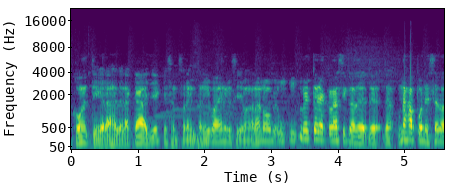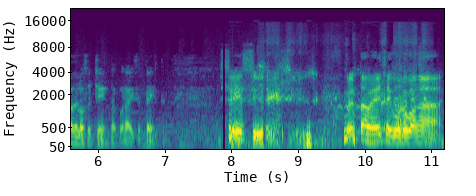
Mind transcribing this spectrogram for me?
con el tigueraje de la calle, que se enfrentan y vaina, que se llevan a la novia. Un- Una historia clásica de, de- de una japonesada de los 80, por ahí, 70. Sí, sí. Pero esta vez seguro van a.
